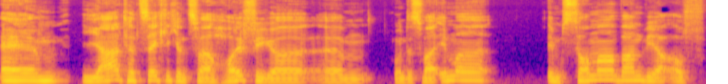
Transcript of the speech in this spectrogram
Ähm, ja, tatsächlich und zwar häufiger. Ähm, und es war immer im Sommer waren wir auf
